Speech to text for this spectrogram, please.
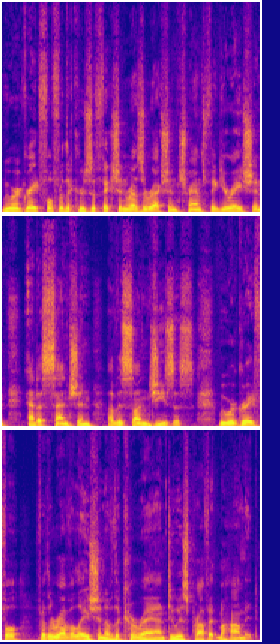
We were grateful for the crucifixion, resurrection, transfiguration, and ascension of his son Jesus. We were grateful for the revelation of the Quran to his prophet Muhammad.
